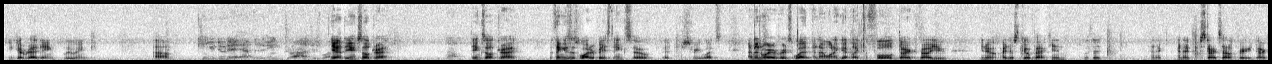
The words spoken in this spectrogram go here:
You can get red ink, blue ink. Um, Can you do that after the ink dry? Just yeah, the ink's all dry. Huh? The ink's all dry. The thing is, it's water-based ink, so it just re-wets. And then wherever it's wet and I want to get like the full dark value, you know, I just go back in with it, and it and it starts out very dark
